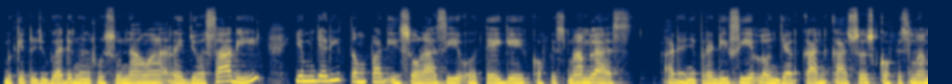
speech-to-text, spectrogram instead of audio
Begitu juga dengan Rusunawa Rejosari yang menjadi tempat isolasi OTG COVID-19. Adanya prediksi lonjakan kasus COVID-19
